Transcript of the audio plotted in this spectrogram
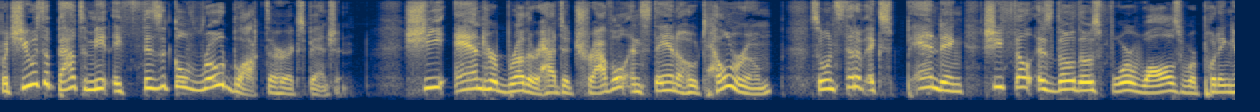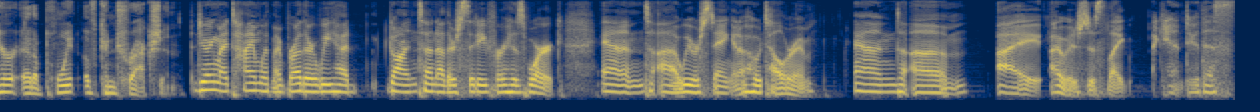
but she was about to meet a physical roadblock to her expansion. She and her brother had to travel and stay in a hotel room so instead of expanding, she felt as though those four walls were putting her at a point of contraction. During my time with my brother, we had gone to another city for his work, and uh, we were staying in a hotel room. And um, I, I was just like, I can't do this.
